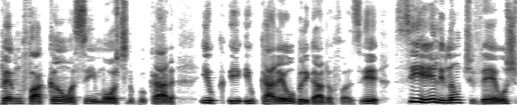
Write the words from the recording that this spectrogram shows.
Pega um facão assim e mostra pro cara, e o, e, e, o cara é obrigado a fazer, se ele não tiver os,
